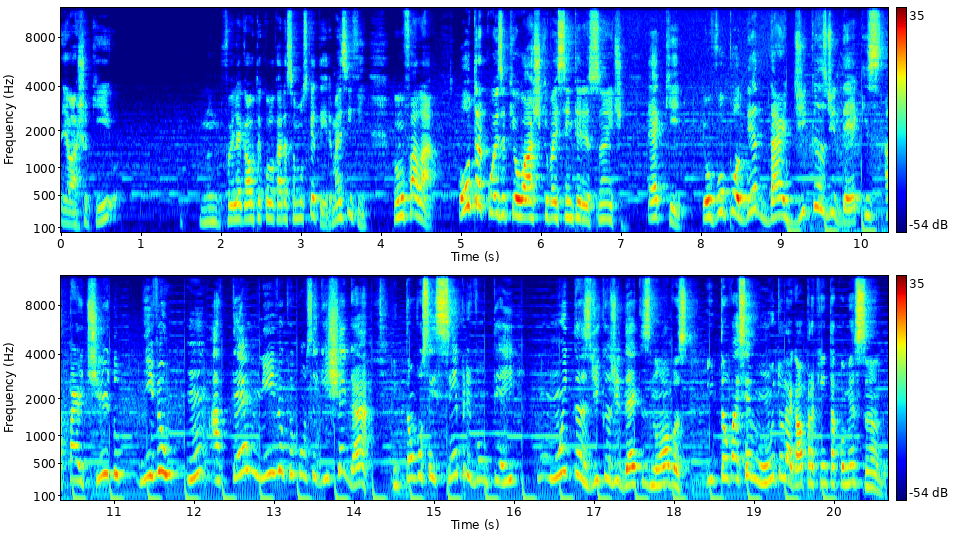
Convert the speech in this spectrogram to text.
Eu acho que não foi legal ter colocado essa mosqueteira, mas enfim, vamos falar. Outra coisa que eu acho que vai ser interessante é que eu vou poder dar dicas de decks a partir do nível 1 até o nível que eu conseguir chegar. Então vocês sempre vão ter aí muitas dicas de decks novas, então vai ser muito legal para quem está começando.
